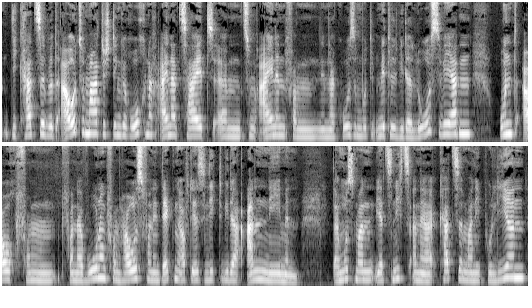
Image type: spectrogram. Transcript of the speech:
Die Katze wird automatisch den Geruch nach einer Zeit ähm, zum einen vom dem Narkosemittel wieder loswerden und auch vom, von der Wohnung, vom Haus, von den Decken, auf der sie liegt, wieder annehmen. Da muss man jetzt nichts an der Katze manipulieren.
